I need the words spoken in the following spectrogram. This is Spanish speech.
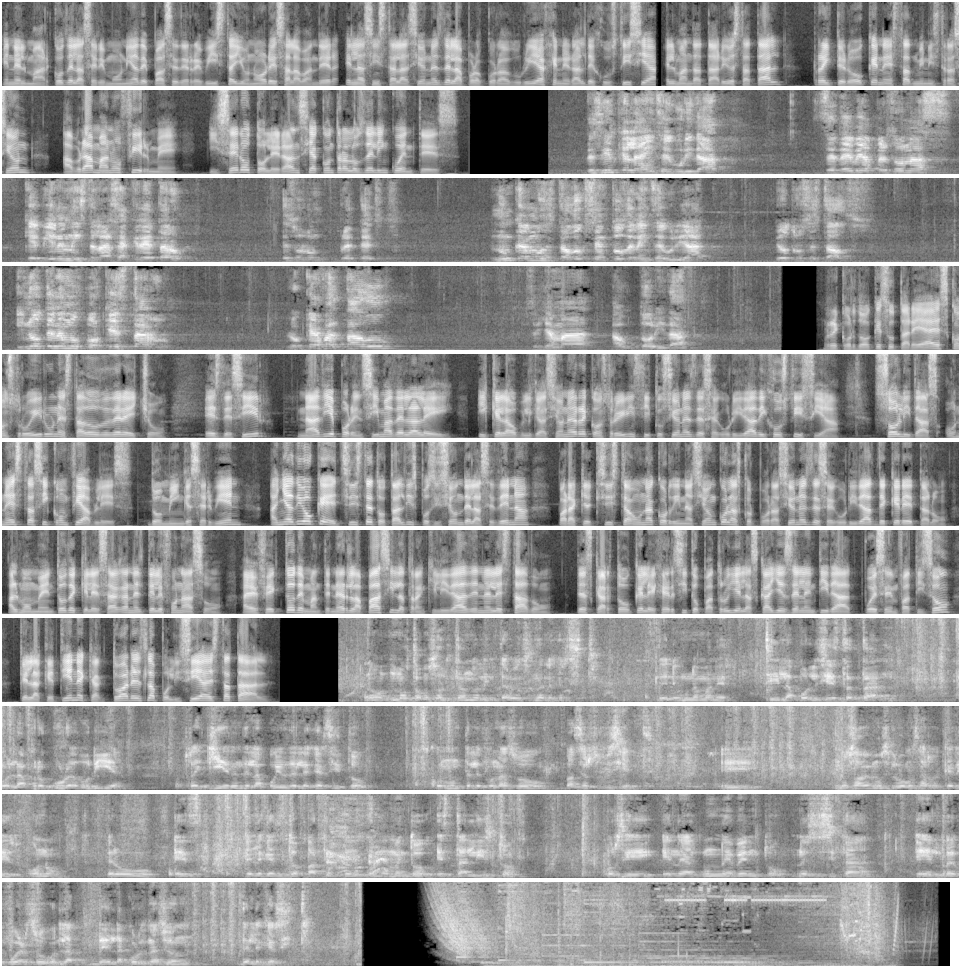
En el marco de la ceremonia de pase de revista y honores a la bandera en las instalaciones de la Procuraduría General de Justicia, el mandatario estatal reiteró que en esta administración habrá mano firme y cero tolerancia contra los delincuentes. Decir que la inseguridad se debe a personas que vienen a instalarse a Querétaro es solo un pretexto. Nunca hemos estado exentos de la inseguridad de otros estados. Y no tenemos por qué estarlo. Lo que ha faltado se llama autoridad. Recordó que su tarea es construir un Estado de Derecho, es decir, nadie por encima de la ley, y que la obligación es reconstruir instituciones de seguridad y justicia, sólidas, honestas y confiables. Domínguez Servién añadió que existe total disposición de la Sedena para que exista una coordinación con las corporaciones de seguridad de Querétaro al momento de que les hagan el telefonazo, a efecto de mantener la paz y la tranquilidad en el Estado. Descartó que el ejército patrulle las calles de la entidad, pues enfatizó que la que tiene que actuar es la policía estatal. No, no estamos solicitando la intervención del ejército, de ninguna manera. Si la policía estatal o la procuraduría requieren del apoyo del ejército, con un telefonazo va a ser suficiente. no sabemos si lo vamos a requerir o no, pero es el ejército a partir de este momento está listo por si en algún evento necesita el refuerzo de la coordinación del ejército.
